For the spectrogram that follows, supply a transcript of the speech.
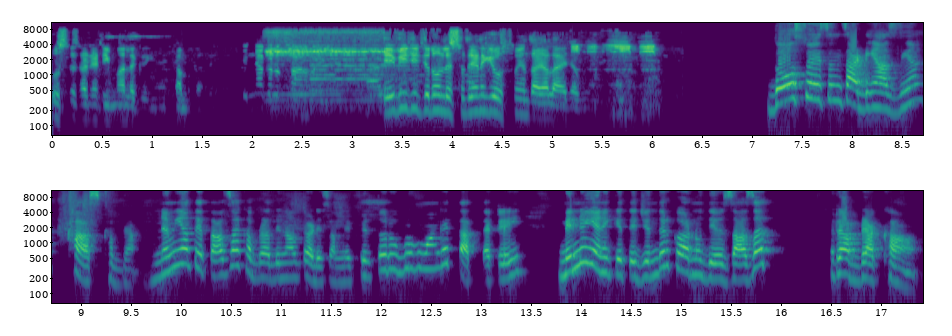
ਉਸ ਤੇ ਸਾਡੀਆਂ ਟੀਮਾਂ ਲੱਗ ਰਹੀਆਂ ਕੰਮ ਕਰ ਰਹੀਆਂ। ਕਿੰਨਾ ਕੁ ਨੁਕਸਾਨ ਹੋਇਆ ਇਹ ਵੀ ਜੀ ਜਦੋਂ ਲਿਸਟ ਦੇਣਗੇ ਉਸ ਤੋਂ ਅੰਦਾਜ਼ਾ ਲਾਇਆ ਜਾਊਗਾ। ਦੋਸਤੋ ਇਹ ਸਨ ਸਾਡੀਆਂ ਅੱਜ ਦੀਆਂ ਖਾਸ ਖਬਰਾਂ। ਨਵੀਆਂ ਤੇ ਤਾਜ਼ਾ ਖਬਰਾਂ ਦੇ ਨਾਲ ਤੁਹਾਡੇ ਸਾਹਮਣੇ ਫਿਰ ਤੋਂ ਰੂਬਰੂ ਹੋਵਾਂਗੇ। ਤਦ ਤੱਕ ਲਈ ਮੈਨੂੰ ਯਾਨੀ ਕਿ ਤੇਜਿੰਦਰ ਕੌਰ ਨੂੰ ਦਿਓ ਇਜਾਜ਼ਤ। ਰੱਬ ਰਾਖਾ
